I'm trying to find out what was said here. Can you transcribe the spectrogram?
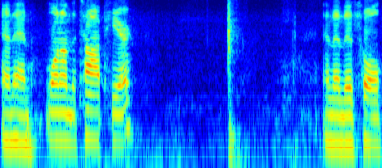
And then one on the top here. And then this hole.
